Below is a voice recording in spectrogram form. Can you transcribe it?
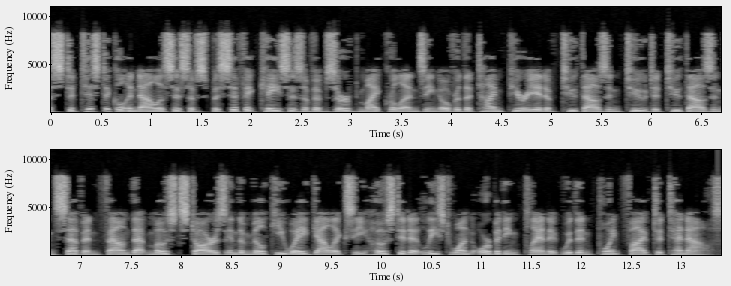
A statistical analysis of specific cases of observed microlensing over the time period of 2002 to 2007 found that most stars in the Milky Way galaxy hosted at least one orbiting planet within 0.5 to 10 AUS.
